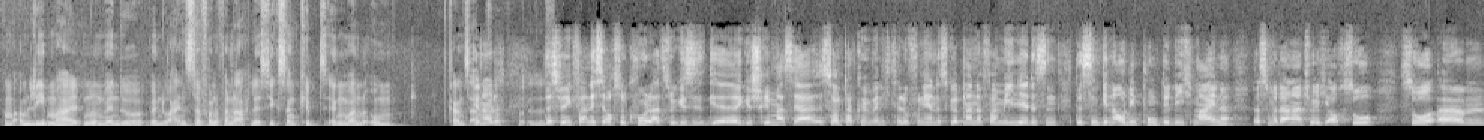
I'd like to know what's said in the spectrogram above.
am, am Leben halten. Und wenn du, wenn du eins davon vernachlässigst, dann kippt es irgendwann um. Ganz genau, einfach. Das, deswegen fand ich es auch so cool, als du äh, geschrieben hast, ja, Sonntag können wir nicht telefonieren, das gehört meiner Familie. Das sind, das sind genau die Punkte, die ich meine, dass man da natürlich auch so, so, ähm,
